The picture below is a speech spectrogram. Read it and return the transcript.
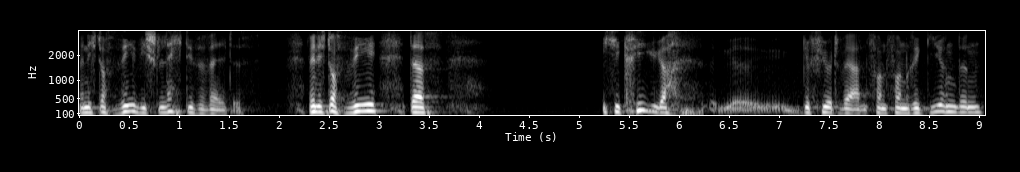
Wenn ich doch sehe, wie schlecht diese Welt ist. Wenn ich doch sehe, dass hier Kriege geführt werden von, von Regierenden,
